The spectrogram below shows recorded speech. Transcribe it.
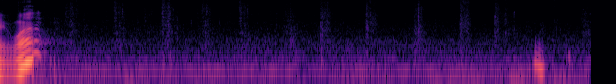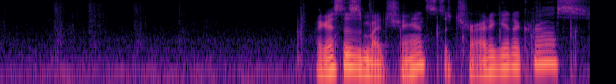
Wait, what? I guess this is my chance to try to get across.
